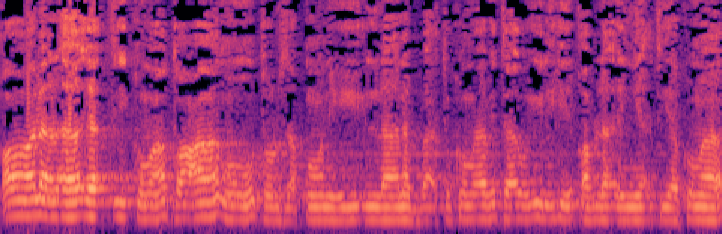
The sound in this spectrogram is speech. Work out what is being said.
قال لا يأتيكما طعام ترزقونه إلا نبأتكما بتأويله قبل أن يأتيكما.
